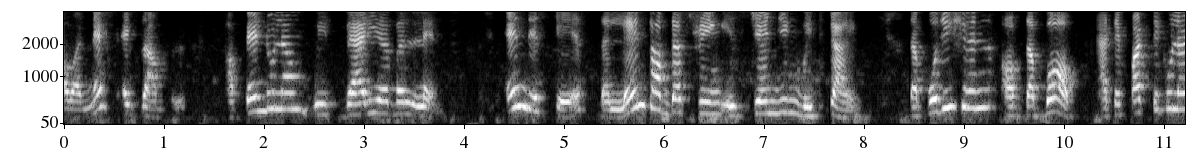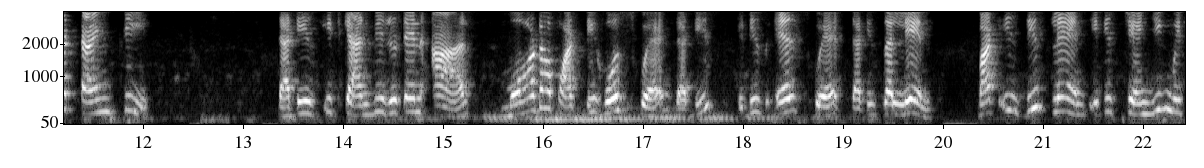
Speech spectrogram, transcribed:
our next example, a pendulum with variable length. In this case, the length of the string is changing with time. The position of the bob at a particular time t. That is, it can be written as mod of RT whole square, that is, it is L square, that is the length. But is this length, it is changing with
